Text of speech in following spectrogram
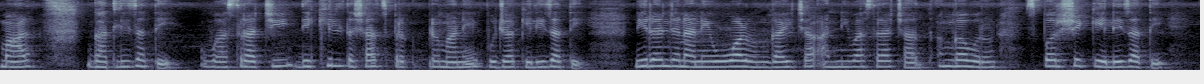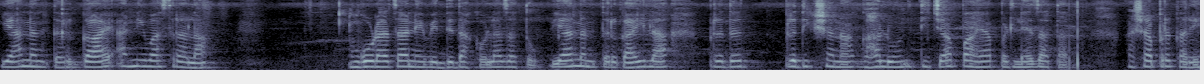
माळ घातली जाते. वासराची देखील तशाच प्र प्रमाणे पूजा केली जाते. निरंजनाने ओवाळून गाईच्या आणि वासराच्या अंगावरून स्पर्श केले जाते. यानंतर गाय आणि वासराला गोडाचा नैवेद्य दाखवला जातो. यानंतर गाईला प्रद प्रदक्षिणा घालून तिच्या पाया पडल्या जातात. अशा प्रकारे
